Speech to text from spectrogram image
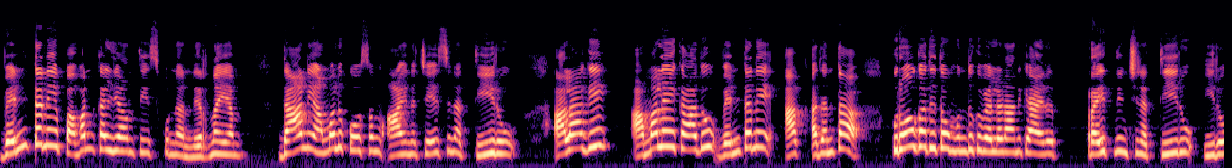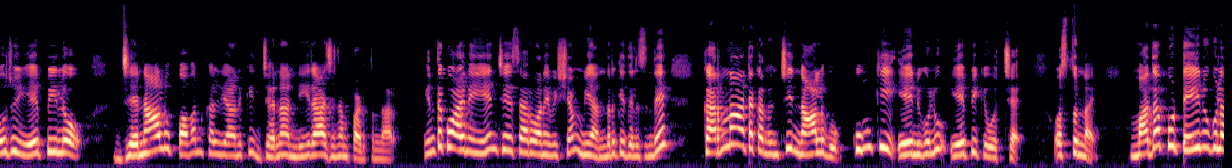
వెంటనే పవన్ కళ్యాణ్ తీసుకున్న నిర్ణయం దాని అమలు కోసం ఆయన చేసిన తీరు. అలాగే అమలే కాదు వెంటనే అదంతా పురోగతితో ముందుకు వెళ్ళడానికి ఆయన ప్రయత్నించిన తీరు. ఈరోజు ఏపీలో జనాలు పవన్ కళ్యాణ్కి జన నీరాజనం పడుతున్నారు. ఇంతకు ఆయన ఏం చేశారు అనే విషయం మీ అందరికీ తెలిసిందే. కర్ణాటక నుంచి నాలుగు కుంకి ఏనుగులు ఏపీకి వచ్చాయి వస్తున్నాయి. మదపు టేనుగుల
